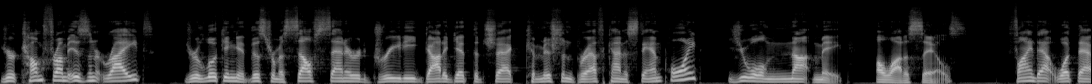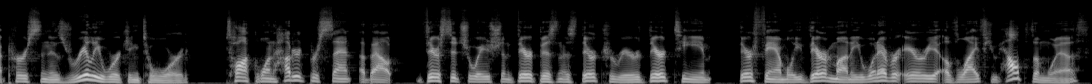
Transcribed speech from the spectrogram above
Your come from isn't right. You're looking at this from a self centered, greedy, gotta get the check, commission breath kind of standpoint. You will not make a lot of sales. Find out what that person is really working toward. Talk 100% about their situation, their business, their career, their team, their family, their money, whatever area of life you help them with.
